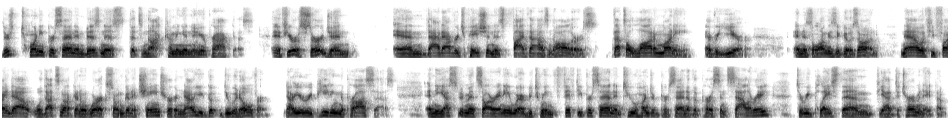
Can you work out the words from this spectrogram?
there's 20% in business that's not coming into your practice. If you're a surgeon and that average patient is $5,000, that's a lot of money every year. And as long as it goes on. Now, if you find out, well, that's not going to work, so I'm going to change her, and now you go do it over. Now you're repeating the process. And the estimates are anywhere between 50% and 200% of a person's salary to replace them if you had to terminate them.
